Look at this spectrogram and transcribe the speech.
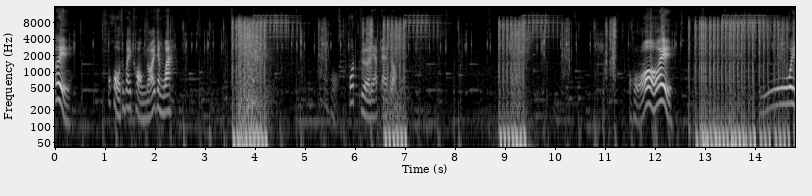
เฮ้ย โอ้โหทำไมของน้อยจังวะ โอ้โหโคตรเกลือเลยครับแอร์ดรอปโอ้โห เฮ้ยโอ้ย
